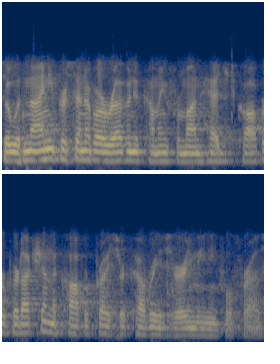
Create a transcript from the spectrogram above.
So with 90% of our revenue coming from unhedged copper production, the copper price recovery is very meaningful for us.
